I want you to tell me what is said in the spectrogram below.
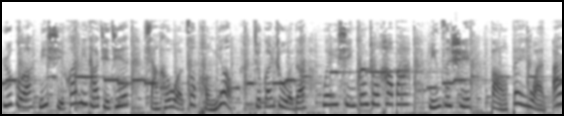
如果你喜欢蜜桃姐姐，想和我做朋友，就关注我的微信公众号吧，名字是宝贝晚安。”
